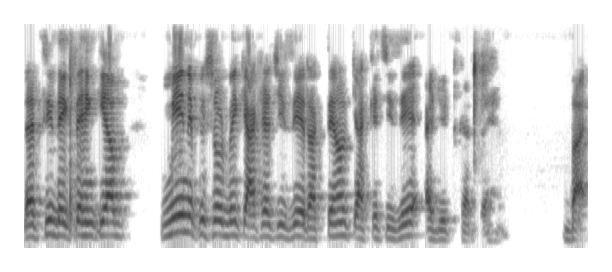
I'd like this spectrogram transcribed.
लेट्स सी देखते हैं कि अब मेन एपिसोड में क्या क्या चीज़ें रखते हैं और क्या क्या चीज़ें एडिट करते हैं। बाय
